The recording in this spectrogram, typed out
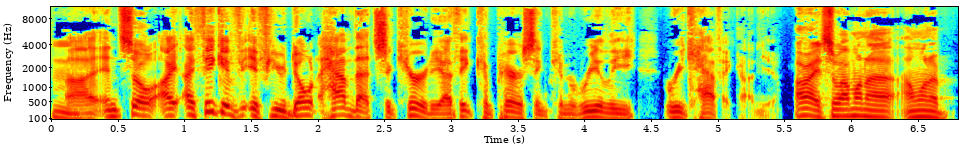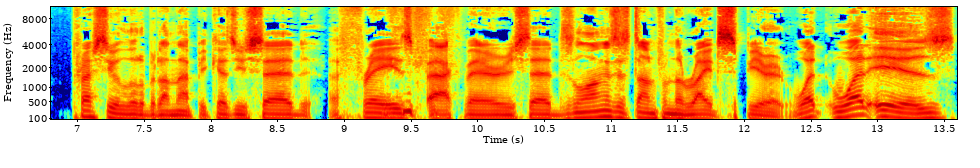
Hmm. Uh, and so I, I, think if, if you don't have that security, I think comparison can really wreak havoc on you. All right. So I want to, I want to press you a little bit on that because you said a phrase back there. You said, as long as it's done from the right spirit, what, what is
